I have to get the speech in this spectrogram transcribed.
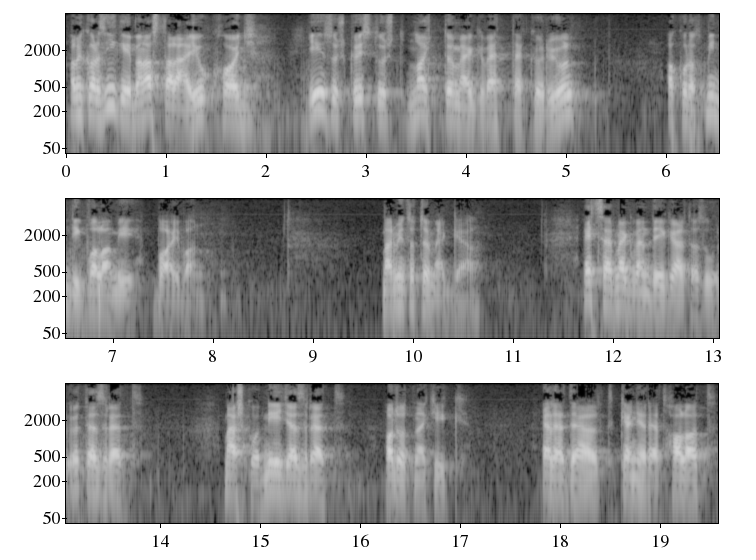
Amikor az ígében azt találjuk, hogy Jézus Krisztust nagy tömeg vette körül, akkor ott mindig valami baj van. Mármint a tömeggel. Egyszer megvendégelt az úr ötezret, máskor négyezret, adott nekik eledelt, kenyeret, halat.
